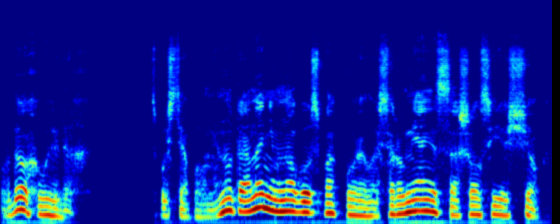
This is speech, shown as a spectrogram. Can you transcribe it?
Вдох-выдох. Спустя полминуты она немного успокоилась, румянец сошел с ее щек.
